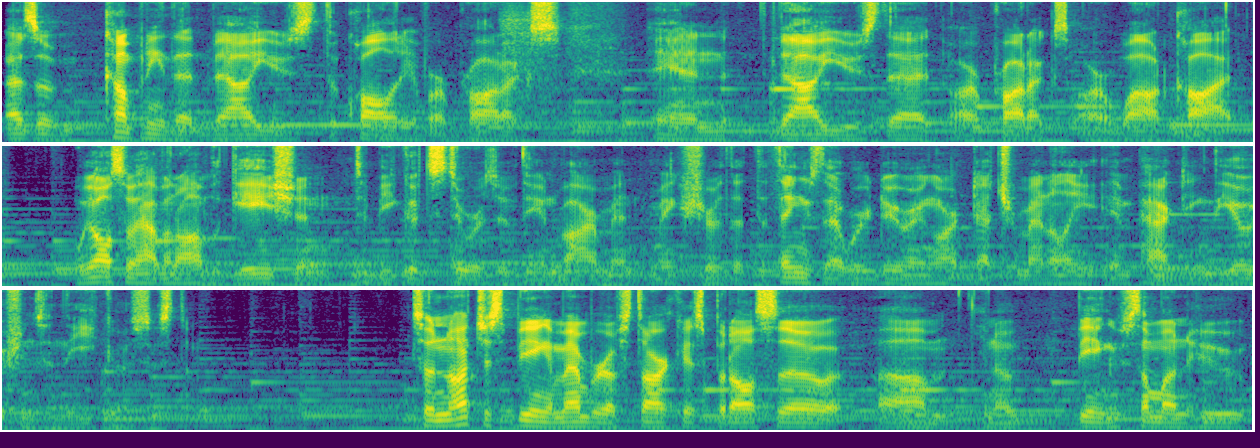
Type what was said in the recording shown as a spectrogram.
As a company that values the quality of our products and values that our products are wild caught, we also have an obligation to be good stewards of the environment, make sure that the things that we're doing aren't detrimentally impacting the oceans and the ecosystem. So not just being a member of Starkist, but also, um, you know, being someone who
